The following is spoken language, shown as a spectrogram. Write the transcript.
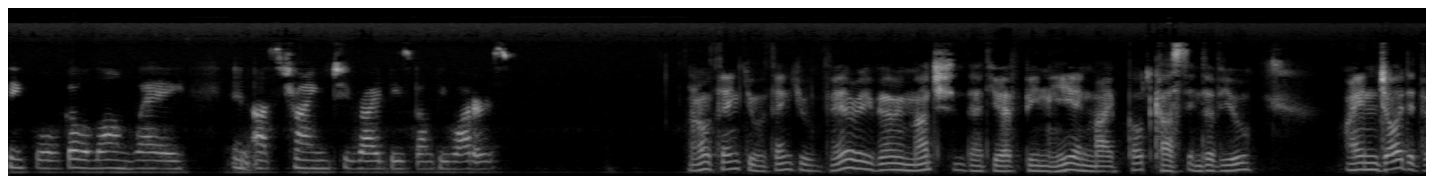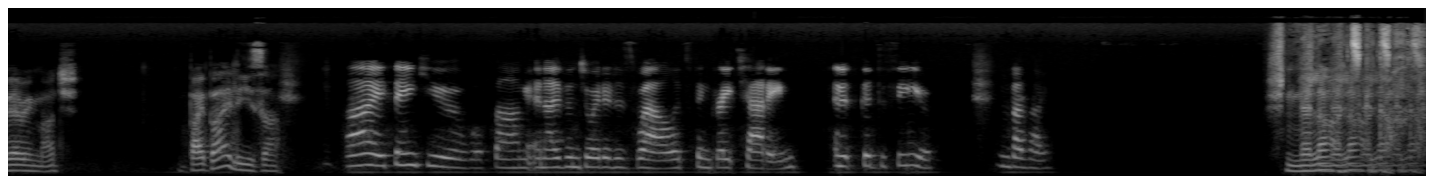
think will go a long way in us trying to ride these bumpy waters. Oh, thank you. Thank you very, very much that you have been here in my podcast interview. I enjoyed it very much. Bye bye, Lisa. Hi, thank you, Wolfgang, and I've enjoyed it as well. It's been great chatting, and it's good to see you. Bye bye. Schneller, als gedacht.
